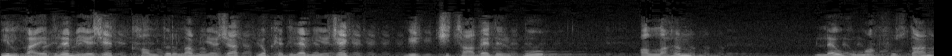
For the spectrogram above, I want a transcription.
ilga edilemeyecek, kaldırılamayacak, yok edilemeyecek bir kitabedir bu. Allah'ın levh-u mahfuzdan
